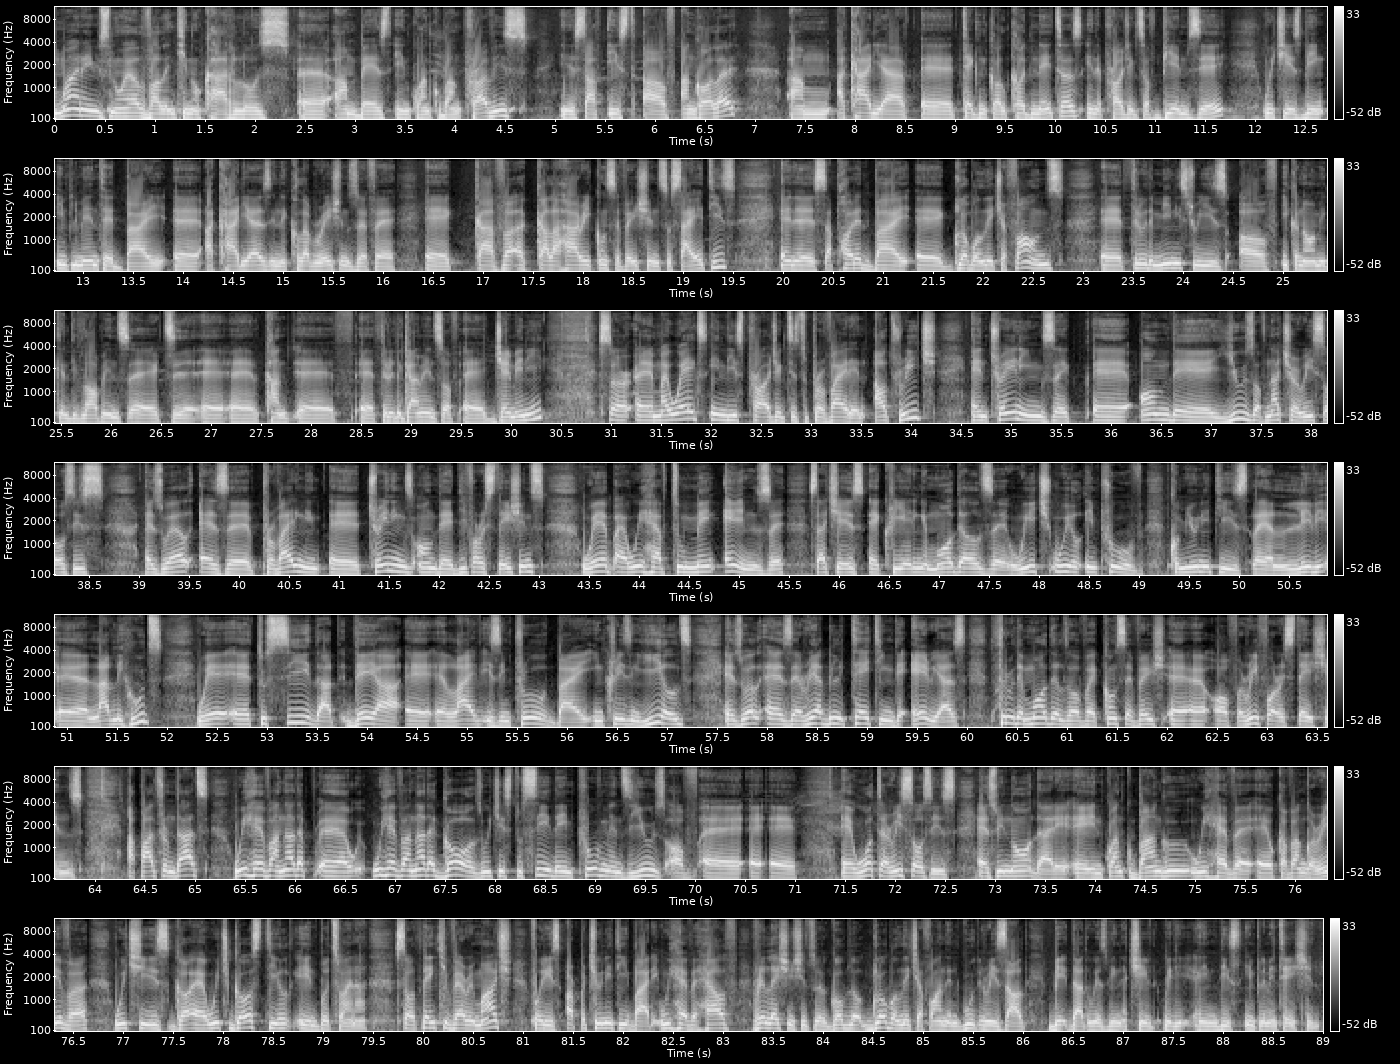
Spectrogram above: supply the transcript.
My name is Noel Valentino Carlos. Uh, I'm based in Cuando Cubango province in the southeast of Angola. I'm Acaria uh, technical coordinators in the projects of BMZ, which is being implemented by uh, in the collaborations of uh, uh Kalahari Conservation Societies and is supported by uh, Global Nature Funds uh, through the Ministries of Economic and Development uh, uh, uh, through the governments of Germany. So my works in this project is to provide an outreach and trainings on the use of natural resources as well as providing trainings on the deforestations whereby we have two main aims such as creating models uh, which will improve communities' uh, uh, livelihoods, where uh, to see that their uh, uh, life is improved by increasing yields, as well as rehabilitating the areas through the models of conservation of reforestations. Apart from that, we have another we have another goals, which is to see the improvements use of water resources. As we know that in Cuando Cubango we have a, Okavango River, which is go, uh, which goes still in Botswana. So thank you very much for this opportunity. But we have a health relationships with Global, Global Nature Fund and good result that has been achieved with, in this implementation.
